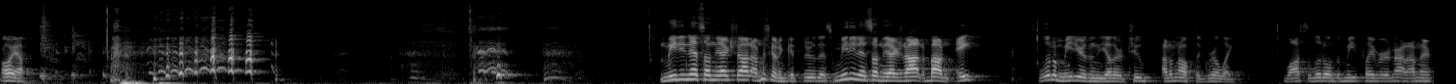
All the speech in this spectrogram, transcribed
Oh yeah. Meatiness on the extra hot. I'm just gonna get through this. Meatiness on the extra hot, about an eight. A little meatier than the other two. I don't know if the grill like lost a little of the meat flavor or not on there.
